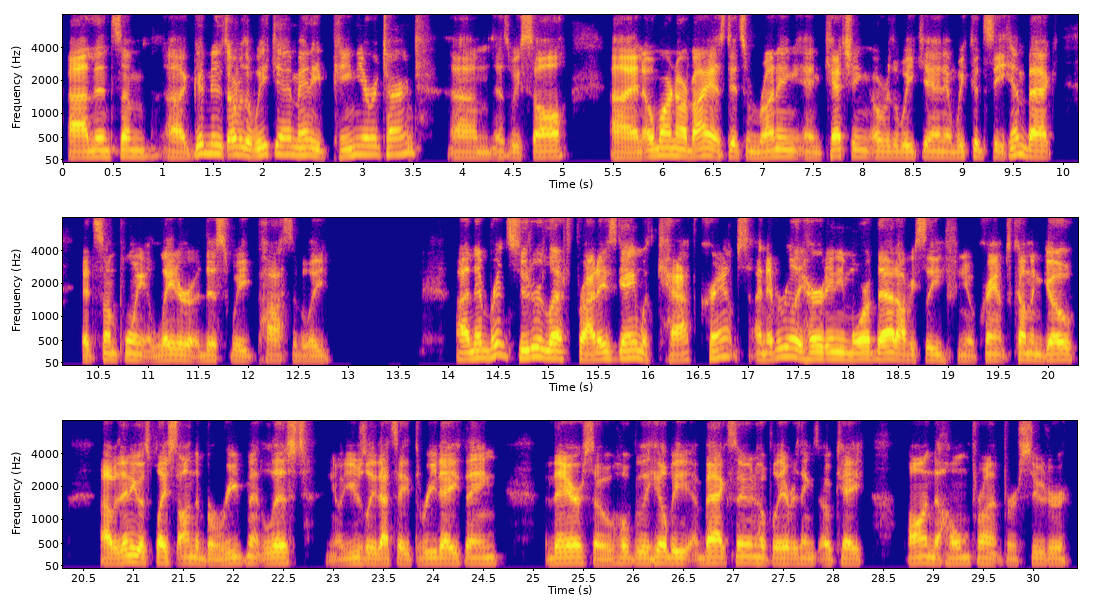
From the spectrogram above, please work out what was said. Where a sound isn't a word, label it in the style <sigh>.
uh, then some uh, good news over the weekend. Manny Piña returned, um, as we saw, uh, and Omar Narvaez did some running and catching over the weekend, and we could see him back at some point later this week, possibly. Uh, and then Brent Suter left Friday's game with calf cramps. I never really heard any more of that. Obviously, you know, cramps come and go. Uh, but then he was placed on the bereavement list. You know, usually that's a three day thing there. So hopefully he'll be back soon. Hopefully everything's okay on the home front for Suter.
